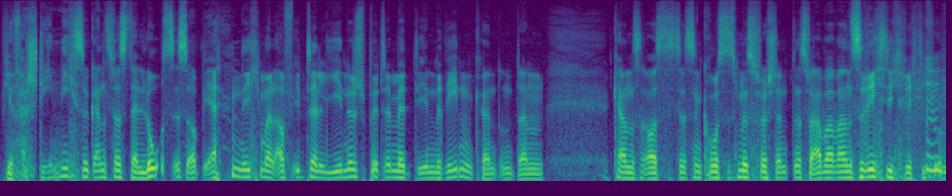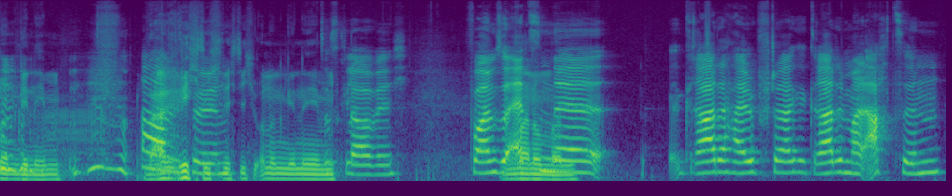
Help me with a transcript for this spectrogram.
wir verstehen nicht so ganz, was da los ist, ob ihr nicht mal auf Italienisch bitte mit denen reden könnt. Und dann kam es raus, dass das ein großes Missverständnis war, aber war es richtig, richtig unangenehm. War oh, richtig, schön. richtig unangenehm. Das glaube ich. Vor allem so Mann, oh ätzende, oh gerade halbstarke, gerade mal 18.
